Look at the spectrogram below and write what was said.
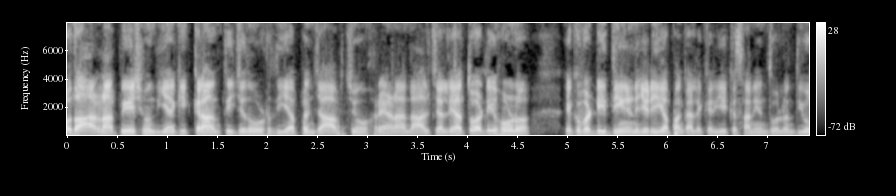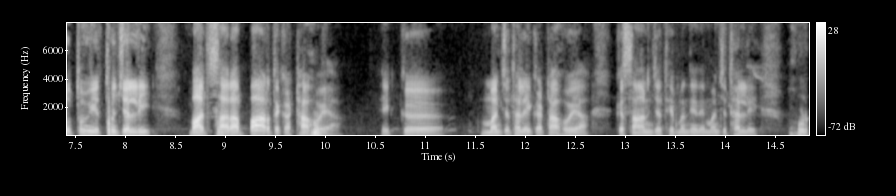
ਉਦਾਹਰਨਾਂ ਪੇਸ਼ ਹੁੰਦੀਆਂ ਕਿ ਕ੍ਰਾਂਤੀ ਜਦੋਂ ਉੱਠਦੀ ਆ ਪੰਜਾਬ ਚੋਂ ਹਰਿਆਣਾ ਨਾਲ ਚੱਲਿਆ। ਤੁਹਾਡੀ ਹੁਣ ਇੱਕ ਵੱਡੀ ਦੇਣ ਜਿਹੜੀ ਆਪਾਂ ਗੱਲ ਕਰੀਏ ਕਿਸਾਨੀ ਅੰਦੋਲਨ ਦੀ ਉੱਥੋਂ ਵੀ ਇੱਥੋਂ ਚੱਲੀ ਬਾਅਦ ਸਾਰਾ ਭਾਰਤ ਇਕੱਠਾ ਹੋਇਆ। ਇੱਕ ਮੰਚ ਥੱਲੇ ਇਕੱਠਾ ਹੋਇਆ ਕਿਸਾਨ ਜਥੇਬੰਦੀਆਂ ਦੇ ਮੰਚ ਥੱਲੇ। ਹੁਣ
